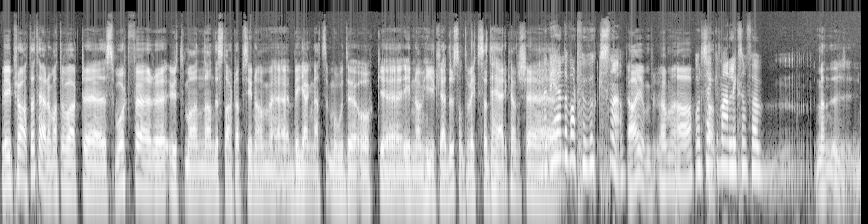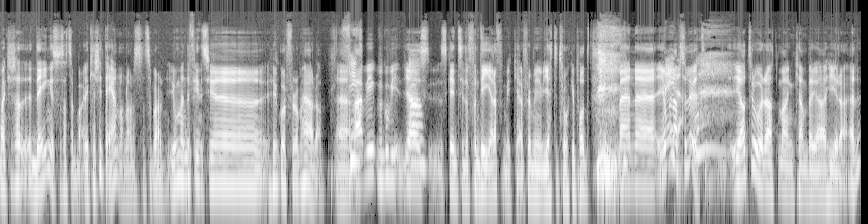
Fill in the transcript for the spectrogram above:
Vi har ju pratat här om att det har varit eh, svårt för utmanande startups inom eh, begagnat mode och eh, inom hyrkläder och sånt att växa. Det här kanske... Men det har ändå varit för vuxna. Ja, ja, men, ja och då tänker man liksom för men man kanske, det är ingen som satsar på Det kanske inte är någon som satsar på Jo, men det finns ju... Hur går det för de här då? Finns... Uh, vi, vi vid, jag ja. ska inte sitta och fundera för mycket här, för det blir en jättetråkig podd. Men, jo, men absolut. Jag tror att man kan börja hyra, eller?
